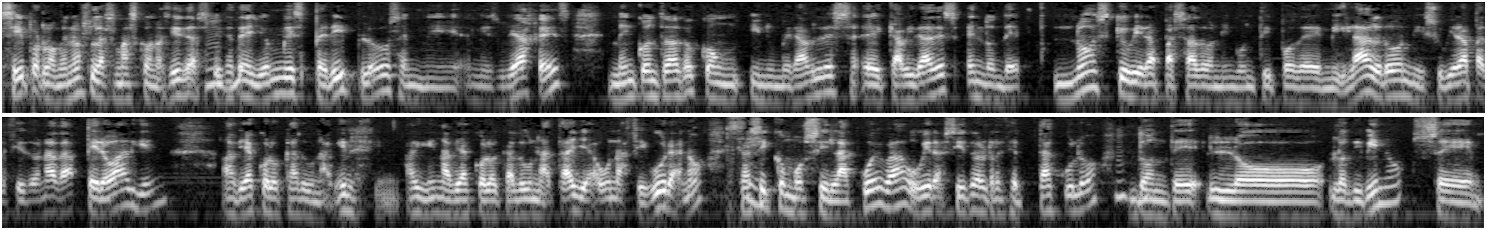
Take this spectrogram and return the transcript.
sí, por lo menos las más conocidas. Fíjate, yo en mis periplos, en, mis viajes, me he encontrado con innumerables cavidades en donde no es que hubiera pasado ningún tipo de milagro, ni se hubiera aparecido nada, pero alguien había colocado una virgen, alguien había colocado una talla, una figura, ¿no? Casi como si la cueva hubiera sido el receptáculo donde lo, divino se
